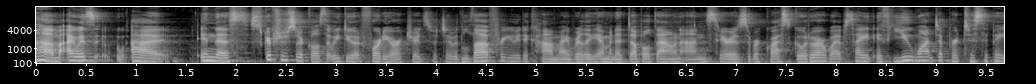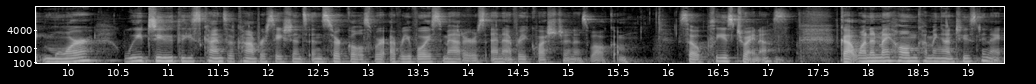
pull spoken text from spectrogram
Um, I was uh, in the scripture circles that we do at 40 Orchards, which I would love for you to come. I really am going to double down on Sarah's request. Go to our website. If you want to participate more, we do these kinds of conversations in circles where every voice matters and every question is welcome. So please join us. I've Got one in my home coming on Tuesday night.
